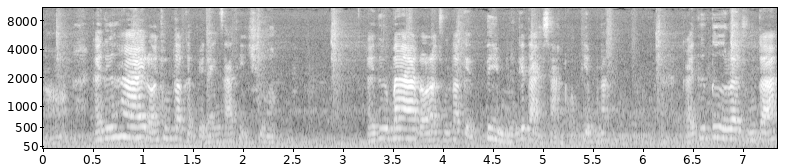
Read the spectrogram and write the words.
Đó. cái thứ hai đó chúng ta cần phải đánh giá thị trường. Cái thứ ba đó là chúng ta phải tìm những cái tài sản có tiềm năng cái thứ tư là chúng ta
